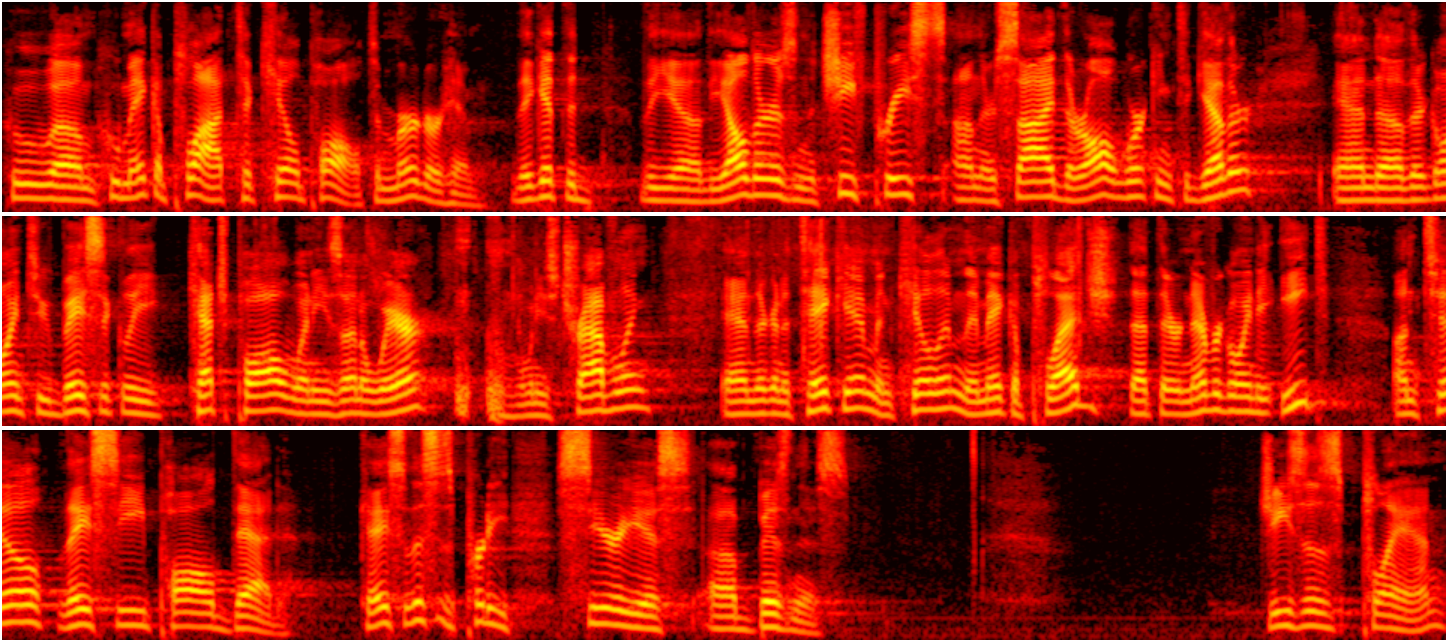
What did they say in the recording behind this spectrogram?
who, um, who make a plot to kill Paul, to murder him. They get the the, uh, the elders and the chief priests on their side. They're all working together, and uh, they're going to basically catch Paul when he's unaware, when he's traveling, and they're going to take him and kill him. They make a pledge that they're never going to eat until they see Paul dead. Okay, so this is pretty serious uh, business. Jesus' plan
